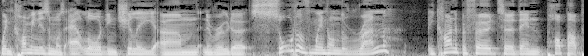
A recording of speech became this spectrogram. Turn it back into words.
When communism was outlawed in Chile, um, Neruda sort of went on the run. He kind of preferred to then pop up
